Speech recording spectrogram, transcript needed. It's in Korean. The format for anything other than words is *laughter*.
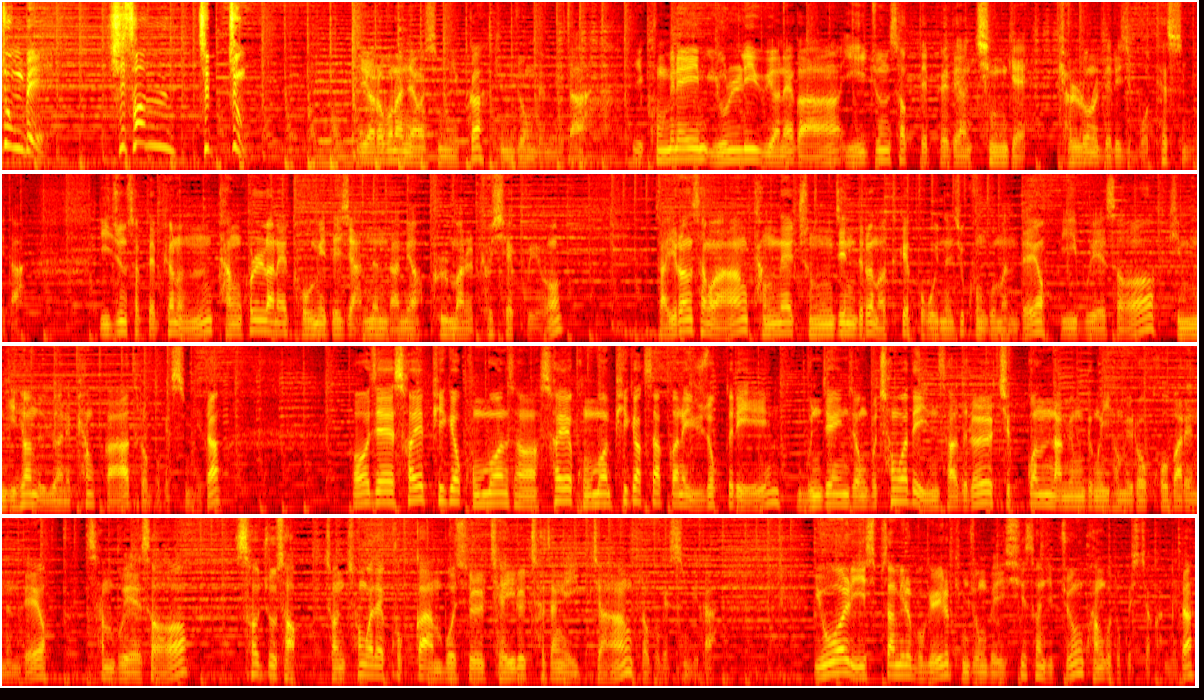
김종배. 시선 집중. 여러분 안녕하십니까? 김종배입니다. 이 국민의힘 윤리위원회가 이준석 대표에 대한 징계 결론을 내리지 못했습니다. 이준석 대표는 당 혼란에 도움이 되지 않는다며 불만을 표시했고요. 자, 이런 상황 당내 중진들은 어떻게 보고 있는지 궁금한데요. 2부에서 김기현 의원의 평가 들어보겠습니다. 어제 서해 피격 공무원 서해 공무원 피격 사건의 유족들이 문재인 정부 청와대 인사들을 직권 남용 등의 혐의로 고발했는데요. 3부에서 서주석 전 청와대 국가안보실 제1차장의 입장 들어보겠습니다. 6월 23일 목요일 김종배의 시선 집중 광고 듣고 시작합니다.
